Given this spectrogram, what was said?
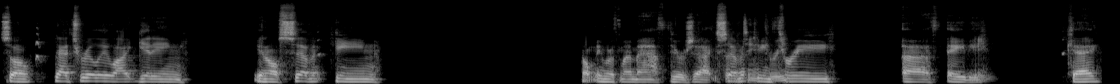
So that's really like getting, you know, 17. Help me with my math here, Zak. 17.3 uh, 80. Okay.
